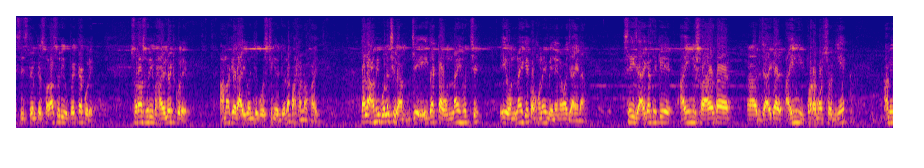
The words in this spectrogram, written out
সিস্টেমকে সরাসরি উপেক্ষা করে সরাসরি ভায়োলেট করে আমাকে রায়গঞ্জে পোস্টিংয়ের জন্য পাঠানো হয়। তাহলে আমি বলেছিলাম যে এইটা একটা অন্যায় হচ্ছে এই অন্যায়কে কখনোই মেনে নেওয়া যায় না। সেই জায়গা থেকে আইনি সহায়তার আহ, জায়গায় আইনি পরামর্শ নিয়ে আমি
